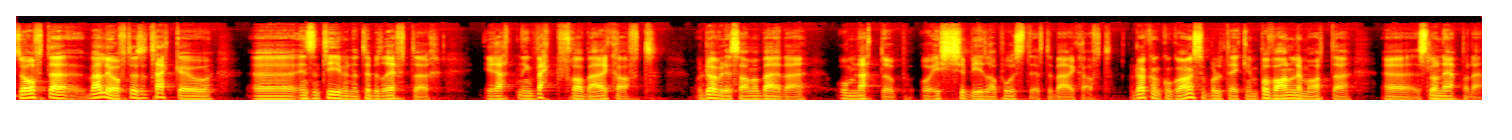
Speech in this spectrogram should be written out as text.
Så ofte, veldig ofte så trekker jo eh, insentivene til bedrifter i retning vekk fra bærekraft. Og da vil de samarbeide om nettopp å ikke bidra positivt til bærekraft. Og Da kan konkurransepolitikken på vanlig måte eh, slå ned på det.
